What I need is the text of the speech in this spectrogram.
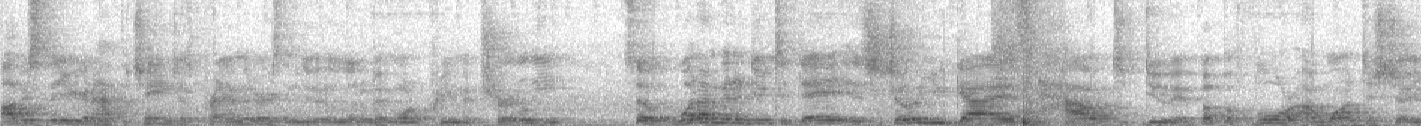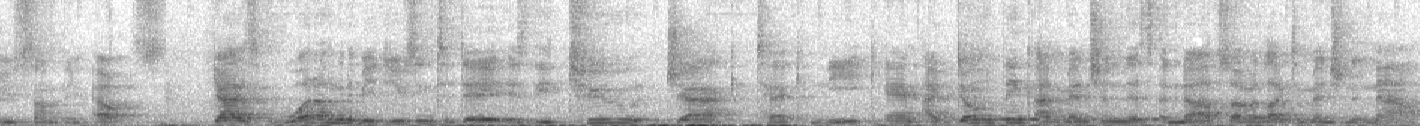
Obviously you're gonna have to change those parameters and do it a little bit more prematurely. So what I'm gonna do today is show you guys how to do it. But before, I want to show you something else. Guys, what I'm gonna be using today is the two jack technique, and I don't think I mentioned this enough, so I would like to mention it now.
